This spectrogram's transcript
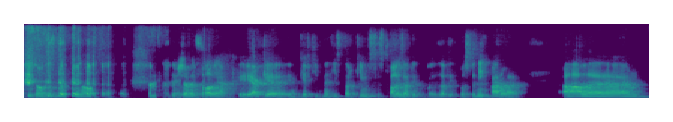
vtipnou historku, no. Jsem přemyslel, jak, jak, je, jak je vtipné historky se staly za těch, za těch posledních pár let. Ale,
